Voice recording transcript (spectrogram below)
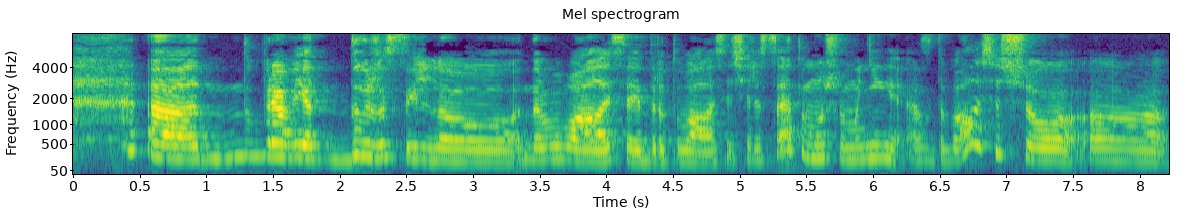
а, ну, прям я дуже сильно нервувалася і дратувалася через це, тому що мені здавалося, що а,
